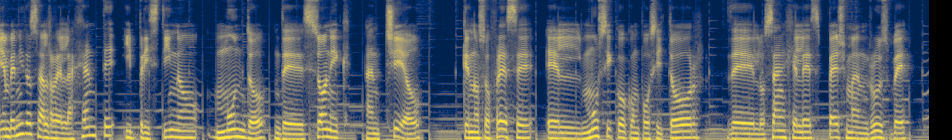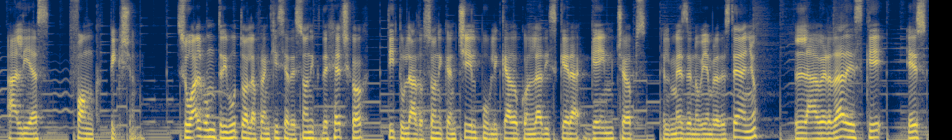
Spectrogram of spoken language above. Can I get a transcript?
Bienvenidos al relajante y pristino mundo de Sonic and Chill que nos ofrece el músico compositor de Los Ángeles, Peshman Rusbe, alias Funk Fiction. Su álbum tributo a la franquicia de Sonic the Hedgehog, titulado Sonic and Chill, publicado con la disquera Game Chops el mes de noviembre de este año, la verdad es que es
